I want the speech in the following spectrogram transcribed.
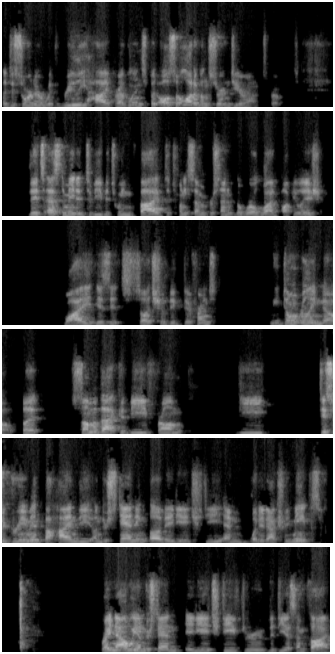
a disorder with really high prevalence, but also a lot of uncertainty around its prevalence. It's estimated to be between 5 to 27% of the worldwide population. Why is it such a big difference? We don't really know, but some of that could be from the disagreement behind the understanding of ADHD and what it actually means. Right now, we understand ADHD through the DSM 5,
